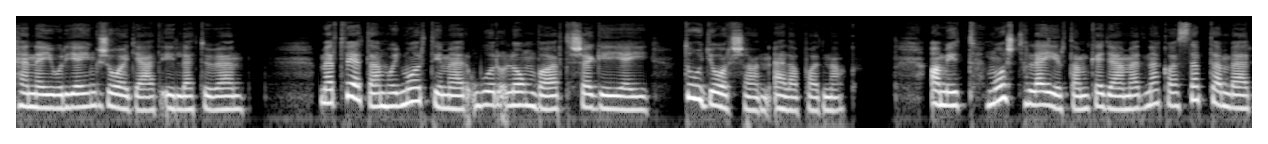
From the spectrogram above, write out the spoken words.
Henney úrjaink Zsoldját illetően, mert féltem, hogy Mortimer úr Lombard segélyei túl gyorsan elapadnak. Amit most leírtam kegyelmednek, a szeptember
